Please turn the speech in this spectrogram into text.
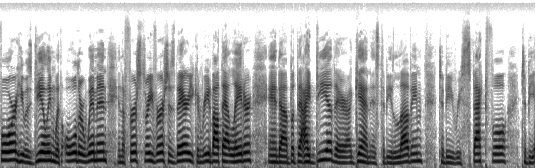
4, he was dealing with older women. In the first three verses there, you can read about that later. And, uh, but the idea there, again, is to be loving, to be respectful, to be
